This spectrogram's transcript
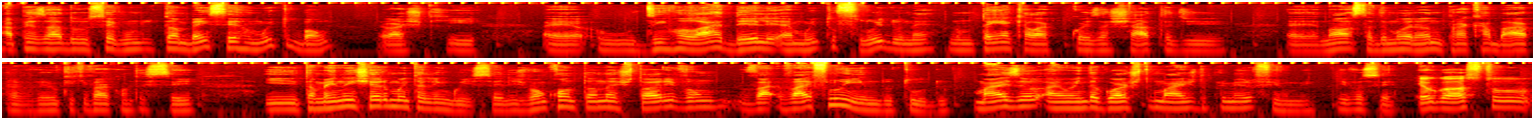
apesar do segundo também ser muito bom. Eu acho que é, o desenrolar dele é muito fluido, né? Não tem aquela coisa chata de, é, nossa, tá demorando pra acabar, pra ver o que, que vai acontecer. E também não encheram muita linguiça. Eles vão contando a história e vão vai, vai fluindo tudo. Mas eu, eu ainda gosto mais do primeiro filme. E você? Eu gosto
